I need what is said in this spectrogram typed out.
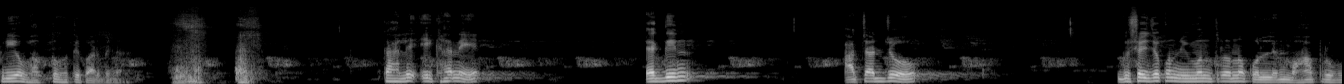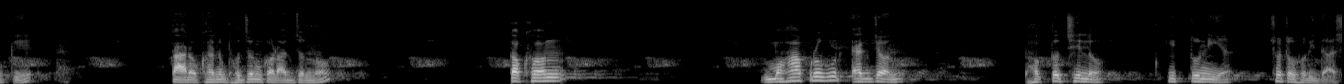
প্রিয় ভক্ত হতে পারবে না। তাহলে এখানে একদিন আচার্য গোসাই যখন নিমন্ত্রণ করলেন মহাপ্রভুকে তার ওখানে ভোজন করার জন্য। তখন মহাপ্রভুর একজন ভক্ত ছিল কীর্তনিয়া, ছোট হরিদাস।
